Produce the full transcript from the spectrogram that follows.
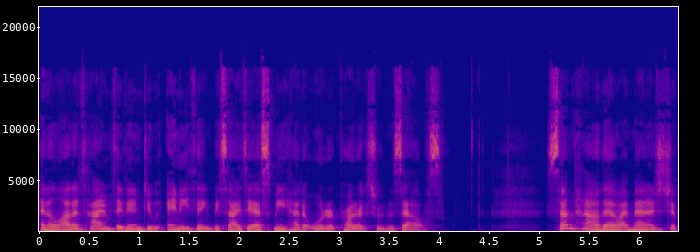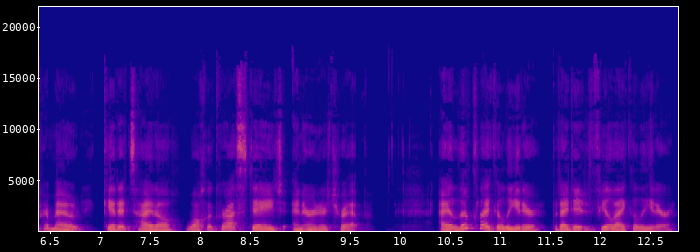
And a lot of times they didn't do anything besides ask me how to order products for themselves. Somehow, though, I managed to promote, get a title, walk across stage, and earn a trip. I looked like a leader, but I didn't feel like a leader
